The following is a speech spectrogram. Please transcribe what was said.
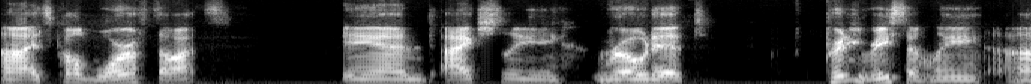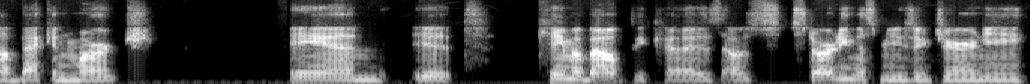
Uh, it's called War of Thoughts, and I actually wrote it pretty recently, uh, back in March, and it came about because I was starting this music journey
